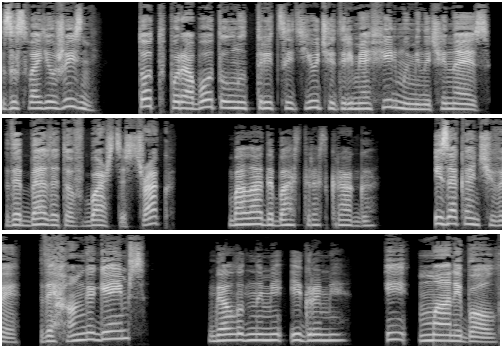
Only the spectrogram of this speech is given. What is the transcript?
За свою жизнь тот поработал над 34 фильмами, начиная с «The Ballad of Buster Struck» «Баллада Бастера Скрагга» и заканчивая «The Hunger Games» «Голодными играми» и «Moneyball»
